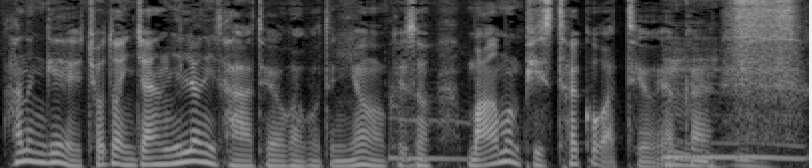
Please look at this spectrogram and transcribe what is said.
하는 게 저도 이제 한 1년이 다 되어 가거든요. 그래서 마음은 비슷할 것 같아요. 약간 음.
